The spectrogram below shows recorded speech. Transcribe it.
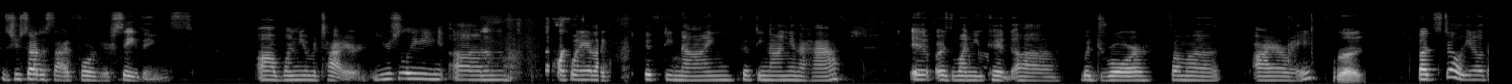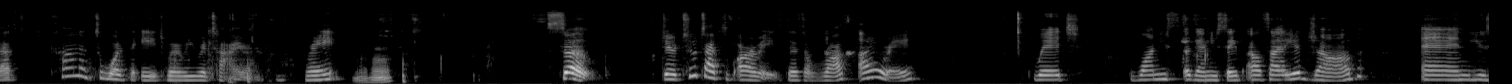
that you set aside for your savings uh, when you retire. Usually um like when you're like 59 59 and a half it is when you could uh withdraw from a ira right. But still you know that's kind of towards the age where we retire right? Mm-hmm. So there are two types of IRAs. There's a Roth IRA, which one you again you save outside of your job, and you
